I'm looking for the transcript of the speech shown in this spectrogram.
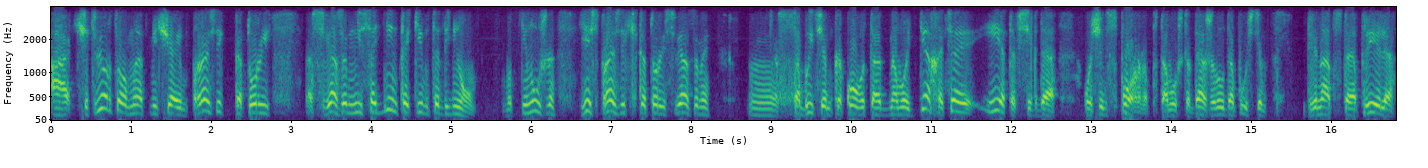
А четвертого мы отмечаем праздник, который связан не с одним каким-то днем. Вот не нужно... Есть праздники, которые связаны с событием какого-то одного дня, хотя и это всегда очень спорно, потому что даже, ну, допустим, 12 апреля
